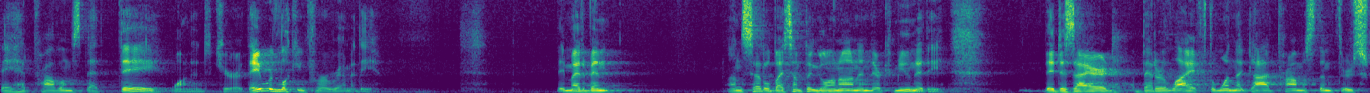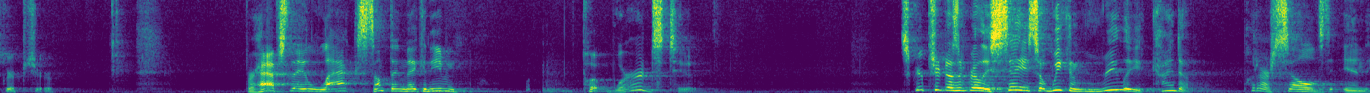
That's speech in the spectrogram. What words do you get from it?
they had problems that they wanted to cure. They were looking for a remedy. They might have been unsettled by something going on in their community. They desired a better life, the one that God promised them through Scripture. Perhaps they lack something they can even put words to. Scripture doesn't really say, so we can really kind of put ourselves in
